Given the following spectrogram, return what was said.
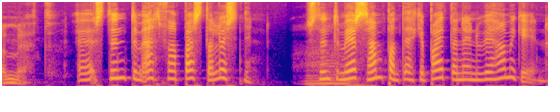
emmitt Eh, stundum er það besta lausnin stundum er sambandi ekki að bæta neinu við hamingin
